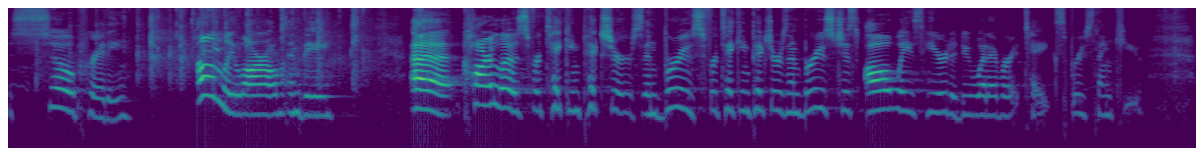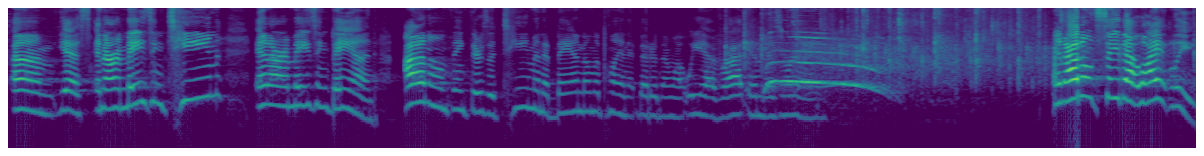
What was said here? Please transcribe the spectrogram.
It's so pretty. Only Laurel and V. Uh, Carlos for taking pictures, and Bruce for taking pictures, and Bruce just always here to do whatever it takes. Bruce, thank you. Um, yes, and our amazing team and our amazing band. I don't think there's a team and a band on the planet better than what we have right in this room. And I don't say that lightly.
